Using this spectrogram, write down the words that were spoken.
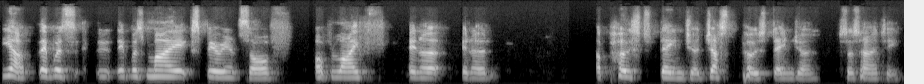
yeah, it was it was my experience of of life in a in a a post danger, just post danger society.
